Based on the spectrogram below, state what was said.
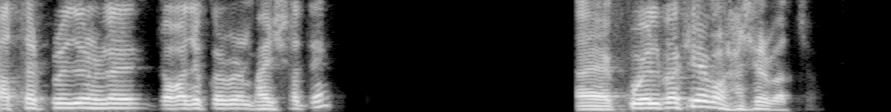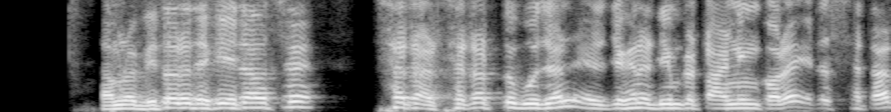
বাচ্চার প্রয়োজন হলে যোগাযোগ করবেন ভাইয়ের সাথে। কোয়েল পাখি এবং হাঁসের বাচ্চা। আমরা ভিতরে দেখি, এটা হচ্ছে স্যাটার। স্যাটার তো বুঝেন যেখানে ডিমটা টার্নিং করে, এটা স্যাটার।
